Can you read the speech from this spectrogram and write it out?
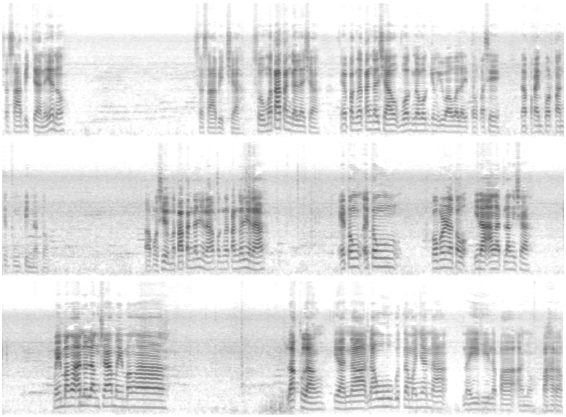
Sasabit yan. Ayan, no? Sasabit siya. So, matatanggal na siya. Ngayon, pag natanggal siya, wag na wag yung iwawala ito kasi napaka-importante itong pin na to. Tapos yun, matatanggal yun ha. Pag natanggal yun ha, itong, itong cover na to, inaangat lang siya. May mga ano lang siya, may mga lock lang. Yan, na, nahuhugot naman yan na nahihila pa, ano, paharap.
